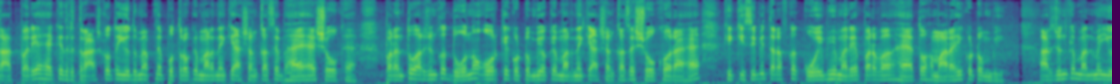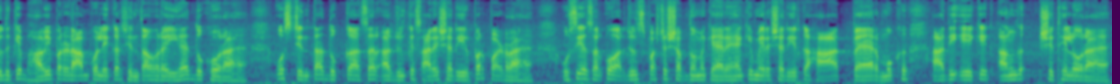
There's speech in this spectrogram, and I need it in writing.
तात्पर्य है कि धृतराज को तो युद्ध में अपने पुत्रों के मरने की आशंका से भय है, शोक है। परंतु अर्जुन को दोनों ओर के कुटुंबियों के मरने की आशंका से शोक हो रहा है कि किसी भी तरफ़ का कोई भी मरे पर वह है तो हमारा ही कुटुंबी। अर्जुन के मन में युद्ध के भावी परिणाम को लेकर चिंता हो रही है, दुख हो रहा है। उस चिंता, दुख का असर अर्जुन के सारे शरीर पर पड़ रहा है। उसी असर को अर्जुन स्पष्ट शब्दों में कह रहे हैं कि मेरे शरीर का हाथ, पैर, मुख आदि एक एक अंग शिथिल हो रहा है।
